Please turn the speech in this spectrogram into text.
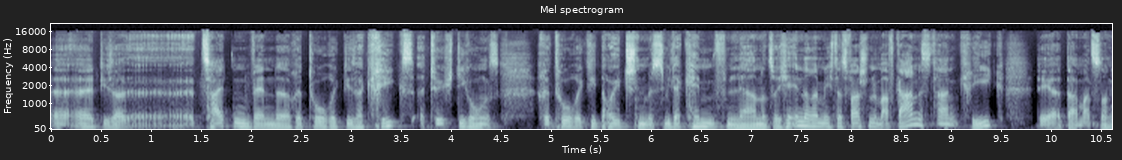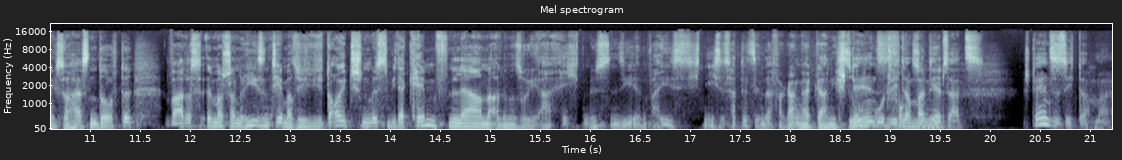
äh, äh, dieser äh, Zeitenwende-Rhetorik, dieser Kriegsertüchtigungsrhetorik. Die Deutschen müssen wieder kämpfen lernen und so. Ich erinnere mich, das war schon im Afghanistan-Krieg, der damals noch nicht so heißen durfte, war das immer schon ein Riesenthema. Also die Deutschen müssen wieder kämpfen lernen. Alle so, ja, echt müssen sie? Weiß ich nicht. Das hat jetzt in der Vergangenheit gar nicht Stellen so gut Sie funktioniert. Doch mal den Satz. Stellen Sie sich doch mal.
